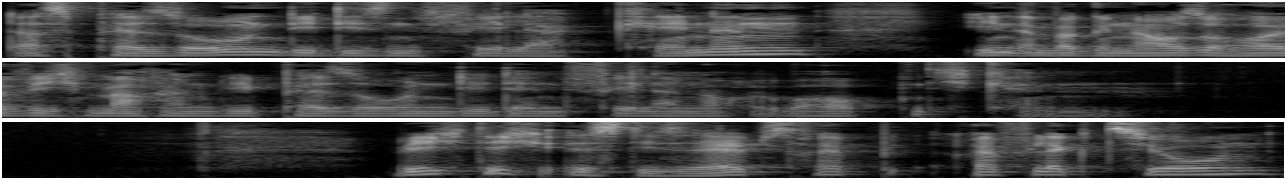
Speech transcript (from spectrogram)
dass Personen, die diesen Fehler kennen, ihn aber genauso häufig machen wie Personen, die den Fehler noch überhaupt nicht kennen. Wichtig ist die Selbstreflexion,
